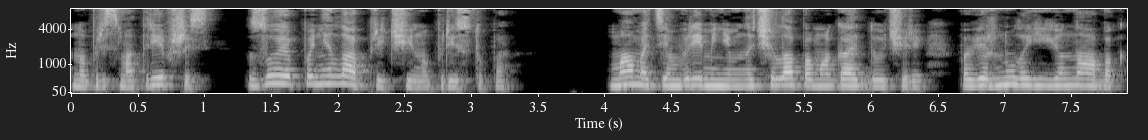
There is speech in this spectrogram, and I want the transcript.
Но присмотревшись, Зоя поняла причину приступа. Мама тем временем начала помогать дочери, повернула ее на бок.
